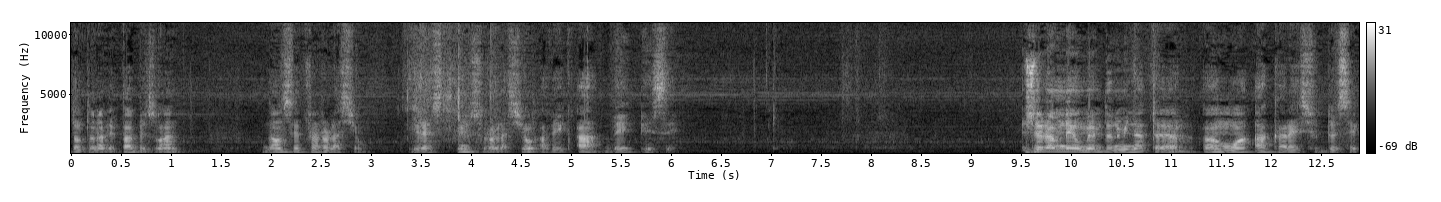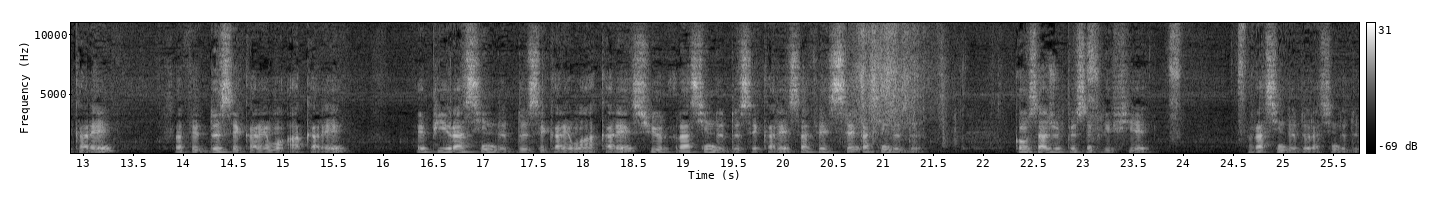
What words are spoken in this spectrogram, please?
dont on n'avait pas besoin dans ces trois relations. Il reste une seule relation avec A, B et C. J'ai ramené au même dénominateur 1 moins A carré sur 2C carré. Ça fait 2C carré moins A carré. Et puis racine de 2C carré moins A carré sur racine de 2C carré, ça fait C racine de 2. Comme ça, je peux simplifier racine de 2, racine de 2,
